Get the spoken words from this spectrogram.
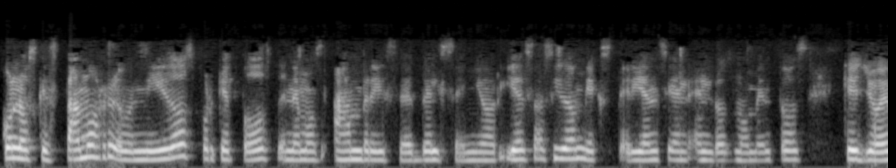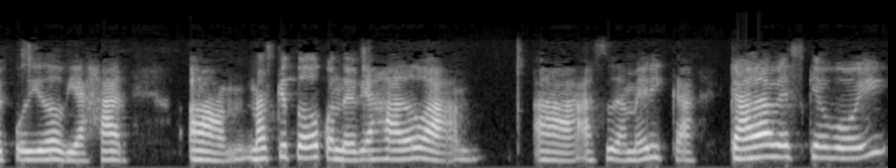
con los que estamos reunidos porque todos tenemos hambre y sed del Señor. Y esa ha sido mi experiencia en, los momentos que yo he podido viajar. más que todo cuando he viajado a, a Sudamérica, cada vez que voy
